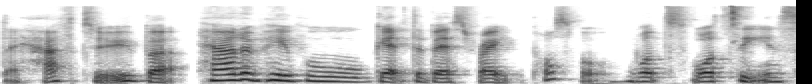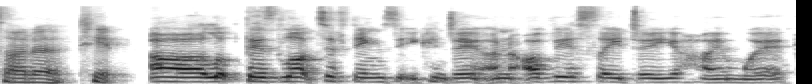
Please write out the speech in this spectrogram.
they have to, but how do people get the best rate possible? What's what's the insider tip? Oh, look, there's lots of things that you can do and obviously do your homework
